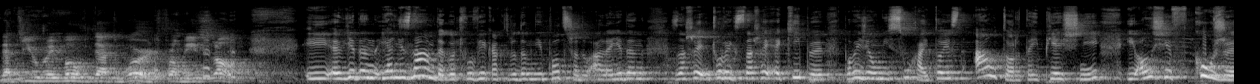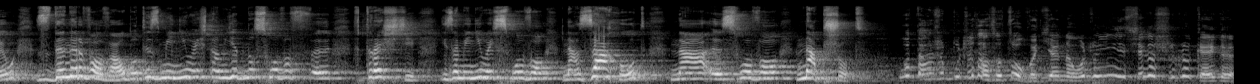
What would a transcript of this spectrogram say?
that you removed that word from his song. I e, jeden, ja nie znałam tego człowieka, który do mnie podszedł, ale jeden z naszej, człowiek z naszej ekipy powiedział mi: Słuchaj, to jest autor tej pieśni, i on się wkurzył, zdenerwował, bo ty zmieniłeś tam jedno słowo w, w treści i zamieniłeś słowo na zachód na e, słowo naprzód. 我当时不知道他做过监呢，我说你写个诗歌改改，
